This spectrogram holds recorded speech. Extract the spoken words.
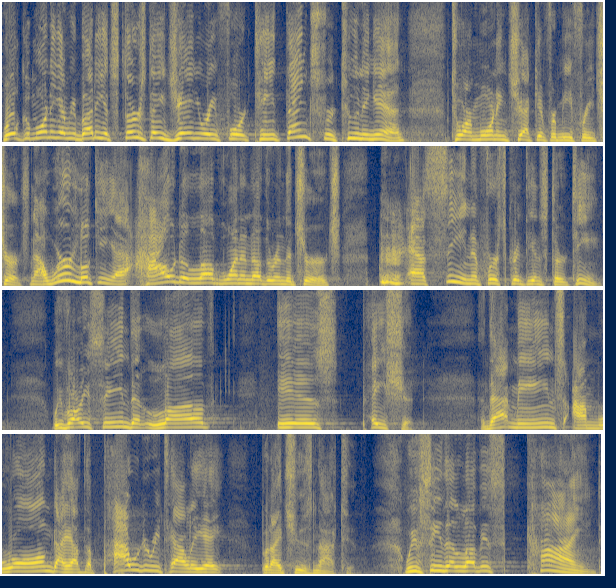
Well, good morning, everybody. It's Thursday, January 14th. Thanks for tuning in to our morning check in from E Free Church. Now, we're looking at how to love one another in the church as seen in 1 Corinthians 13. We've already seen that love is patient. And that means I'm wronged, I have the power to retaliate, but I choose not to. We've seen that love is kind.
